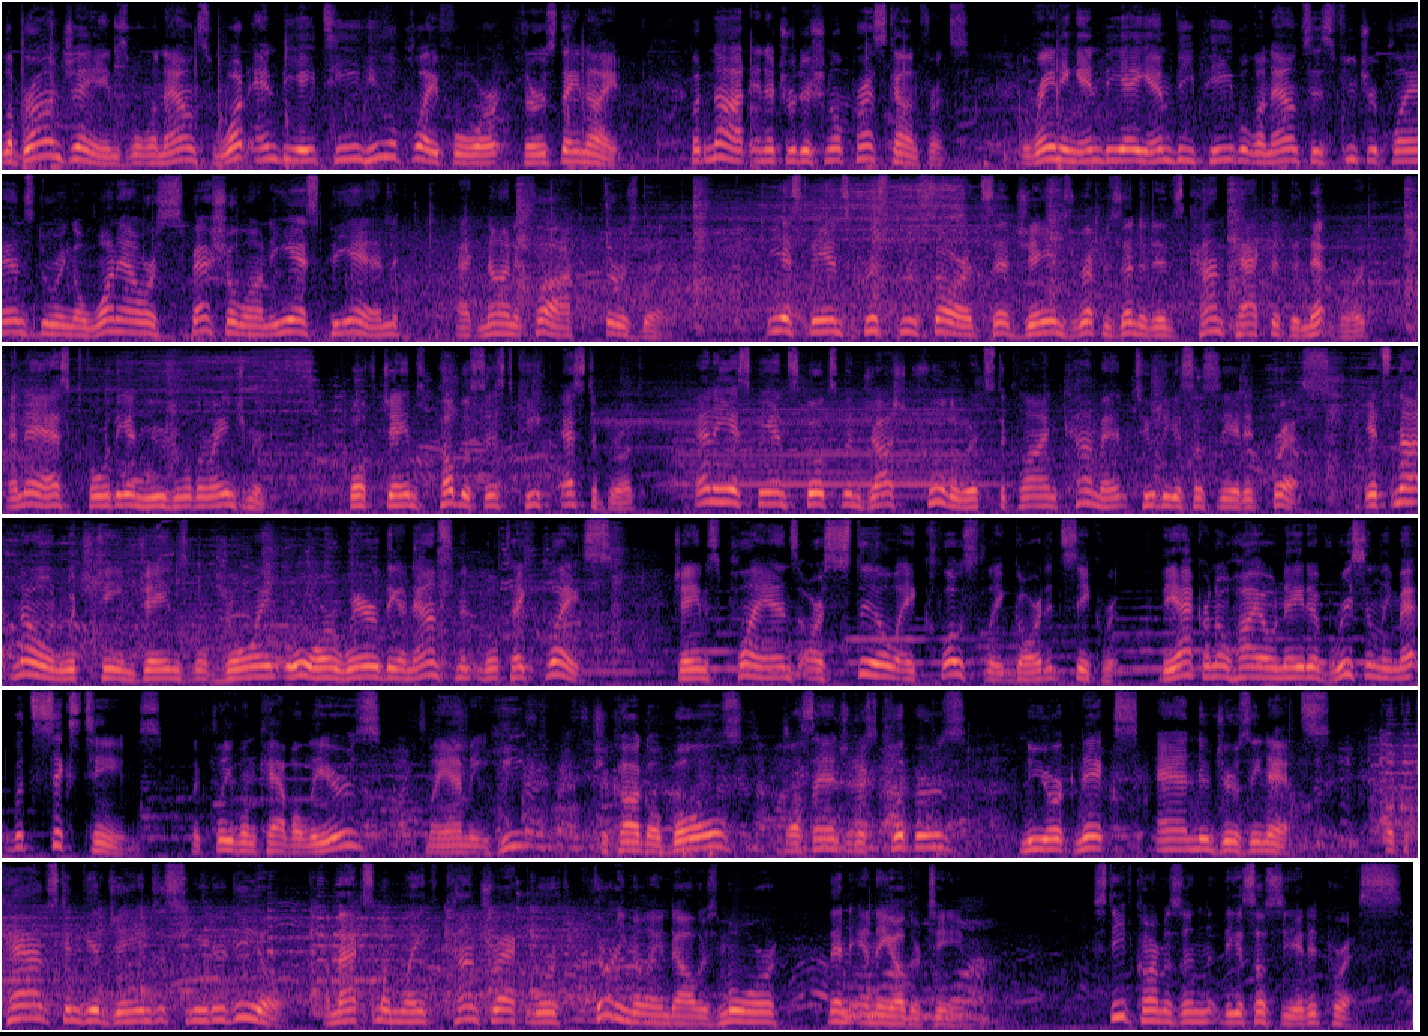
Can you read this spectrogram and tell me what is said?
LeBron James will announce what NBA team he will play for Thursday night, but not in a traditional press conference. The reigning NBA MVP will announce his future plans during a one hour special on ESPN at 9 o'clock Thursday. ESPN's Chris Broussard said James' representatives contacted the network and asked for the unusual arrangement. Both James' publicist Keith Estabrook and ESPN spokesman Josh Krulewitz declined comment to the Associated Press. It's not known which team James will join or where the announcement will take place. James' plans are still a closely guarded secret. The Akron, Ohio native recently met with six teams the Cleveland Cavaliers, Miami Heat, Chicago Bulls, Los Angeles Clippers, New York Knicks, and New Jersey Nets. But the Cavs can give James a sweeter deal, a maximum length contract worth $30 million more than any other team. Steve Carmazin, The Associated Press.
